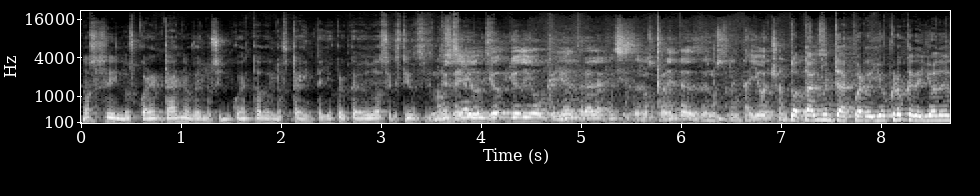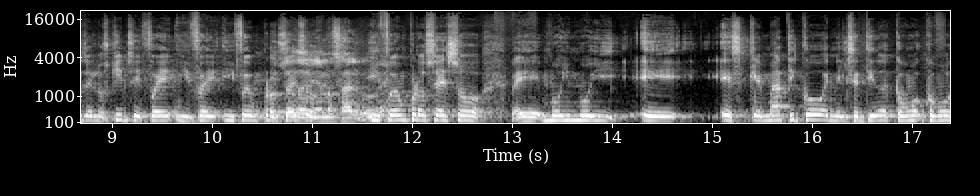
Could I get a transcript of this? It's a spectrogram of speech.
no sé si los 40 años, de los 50 o de los 30, yo creo que de dudas existenciales. No sé, yo, yo, digo que yo entré a la crisis de los 40 desde los 38. Totalmente de acuerdo, yo creo que yo desde los 15 y fue, y fue, y fue un proceso... Y no salgo, Y ¿eh? fue un proceso eh, muy, muy... Eh, esquemático en el sentido de cómo, cómo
